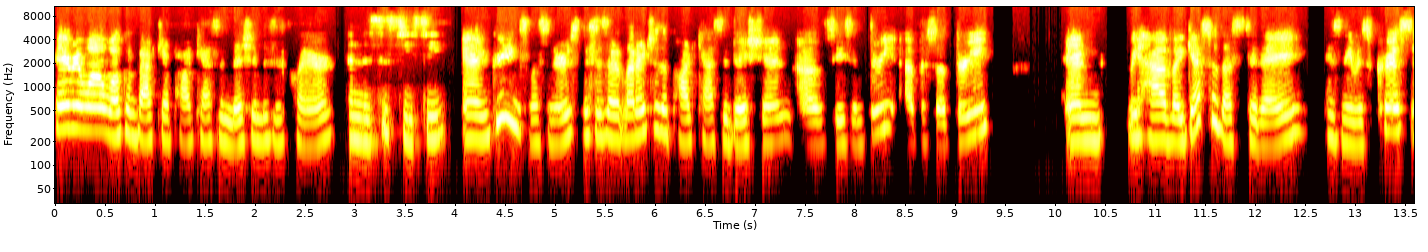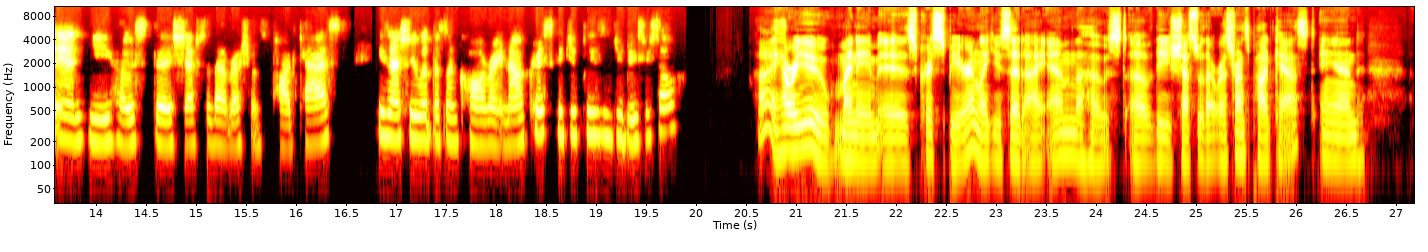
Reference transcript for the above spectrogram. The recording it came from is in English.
Hey everyone, welcome back to our podcast edition. This is Claire. And this is Cece. And greetings, listeners. This is our letter to the podcast edition of season three, episode three. And we have a guest with us today. His name is Chris, and he hosts the Chefs Without Restaurants podcast. He's actually with us on call right now. Chris, could you please introduce yourself? Hi, how are you? My name is Chris Spear, and like you said, I am the host of the Chefs Without Restaurants podcast. And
